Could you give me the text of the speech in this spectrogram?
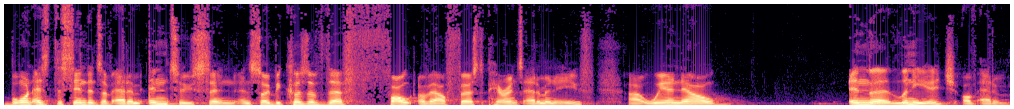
Born as descendants of Adam into sin. And so, because of the fault of our first parents, Adam and Eve, uh, we're now in the lineage of Adam.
